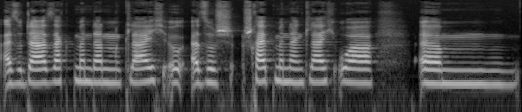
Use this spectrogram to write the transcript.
Also da sagt man dann gleich, äh, also sch schreibt man dann gleich, oh, ähm,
